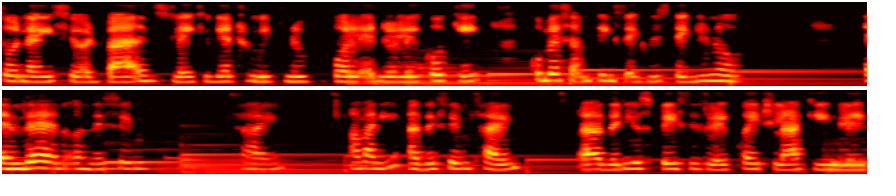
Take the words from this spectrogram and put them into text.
so nice you're advanced like you get to meet new people and you're like okay kumbe some things existed you know. And then on the same time. Amani at the same time uh, the new space is like quite lacking like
